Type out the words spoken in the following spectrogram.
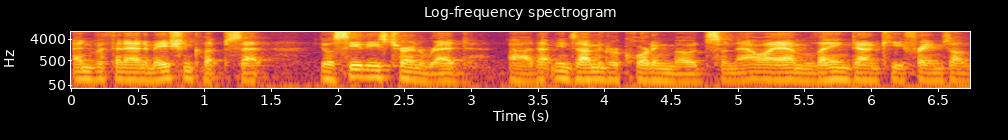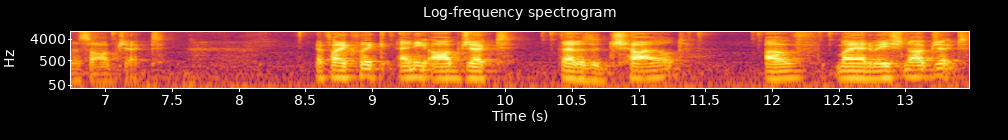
and with an animation clip set, you'll see these turn red uh, that means I'm in recording mode, so now I am laying down keyframes on this object. If I click any object that is a child of my animation object,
